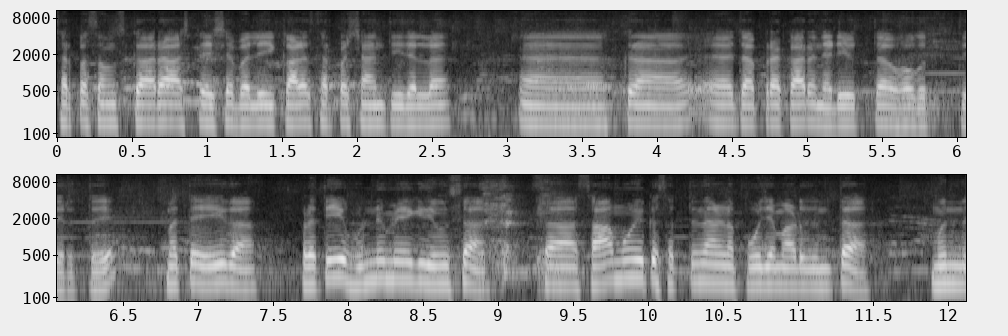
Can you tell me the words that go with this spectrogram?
ಸರ್ಪ ಸಂಸ್ಕಾರ ಅಶ್ಲೇಷ ಬಲಿ ಕಾಳಸರ್ಪ ಶಾಂತಿ ಇದೆಲ್ಲ ಪ್ರಕಾರ ನಡೆಯುತ್ತಾ ಹೋಗುತ್ತಿರುತ್ತದೆ. ಮತ್ತು ಈಗ ಪ್ರತಿ ಹುಣ್ಣಿಮೆಗೆ ದಿವಸ ಸಾಮೂಹಿಕ ಸತ್ಯನಾರಾಯಣ ಪೂಜೆ ಮಾಡೋದಂತ ಮುನ್ನ,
